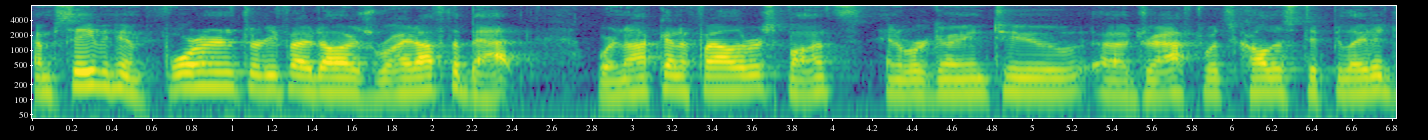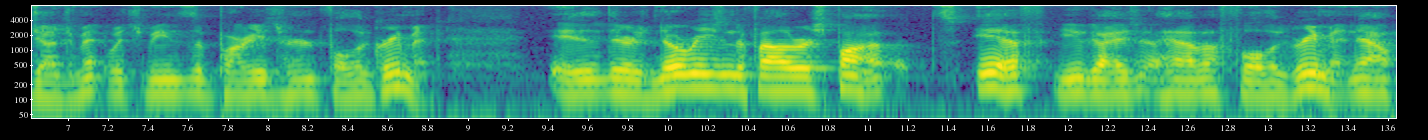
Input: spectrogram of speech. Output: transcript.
I'm saving him $435 right off the bat. We're not going to file a response, and we're going to uh, draft what's called a stipulated judgment, which means the parties are in full agreement. There's no reason to file a response if you guys have a full agreement. Now,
